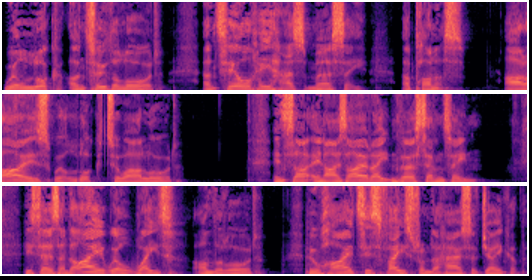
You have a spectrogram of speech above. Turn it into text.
will look unto the Lord until he has mercy upon us. Our eyes will look to our Lord. In, in Isaiah 8 and verse 17, he says, And I will wait on the Lord, who hides his face from the house of Jacob,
